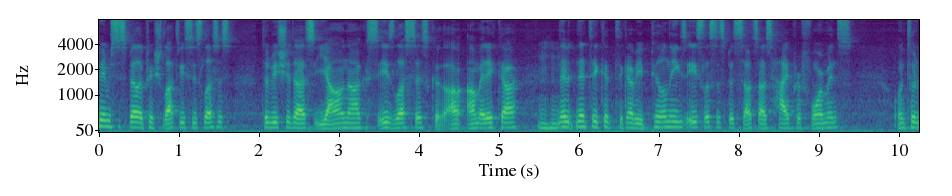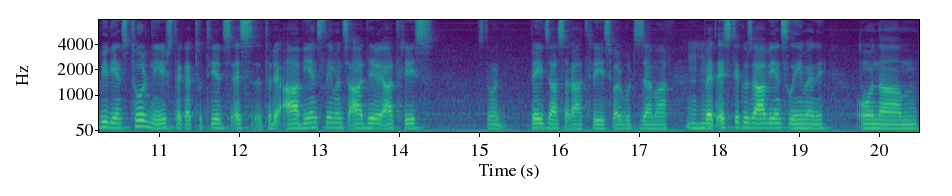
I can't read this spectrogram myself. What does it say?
pirms es spēlēju priekš Latvijas izlases, tur bija šīs jaunākas izlases, A- Amerikā Mhm. ne, ne tikai tikai bija pilnīgas izlases, bet saucās High Performance. Un tur bija viens turnīrs, tā kā tu tiec, es, tur ir A1 līmenis, A2, A3. Es domāju, beidzās ar A3, varbūt zemāk. Mm Mm. -hmm. Bet es tiku uz A1 līmeni. Un, um,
